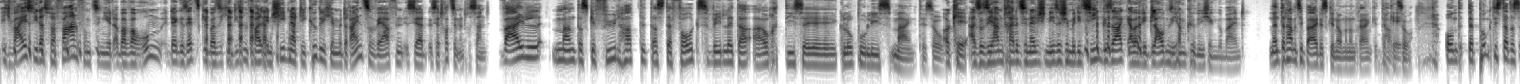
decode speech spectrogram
ich weiß, wie das Verfahren funktioniert, aber warum der Gesetzgeber sich in diesem Fall entschieden hat, die Kügelchen mit reinzuwerfen, ist ja, ist ja trotzdem interessant. Weil man das Gefühl hatte, dass der Volkswille da auch diese Globulis meinte. So. Okay, also Sie haben traditionell chinesische Medizin gesagt, aber wir glauben, Sie haben Kügelchen gemeint. Nein, dann haben sie beides genommen und reingetan. Okay. So. Und der Punkt ist da, dass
